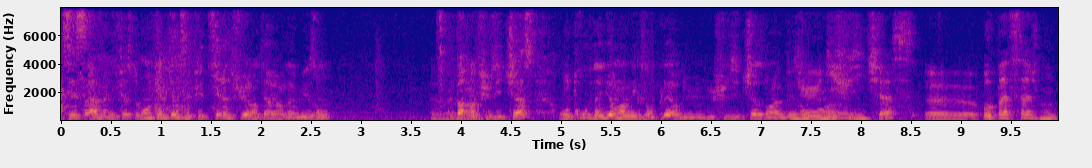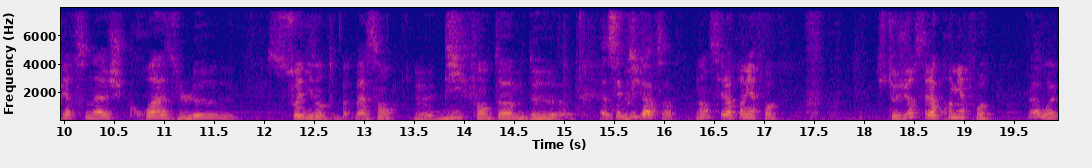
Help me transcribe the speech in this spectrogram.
C'est ça, manifestement, quelqu'un s'est fait tirer dessus à l'intérieur de la maison Euh, par un fusil de chasse. On trouve d'ailleurs un exemplaire du, du fusil de chasse dans la maison. du dit Euh, fusil de chasse. Euh, au passage, mon personnage croise le soi-disant passant dit fantôme de. ah, c'est plus tard ça. Non, c'est la première fois. Je te jure, c'est la première fois. Ah ouais.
